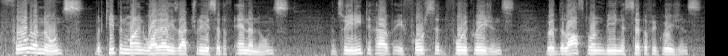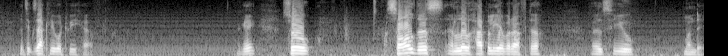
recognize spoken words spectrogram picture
four unknowns but keep in mind yi is actually a set of n unknowns. And so you need to have a four set four equations with the last one being a set of equations. That is exactly what we have. Okay. So solve this and live happily ever after. I will see you Monday.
